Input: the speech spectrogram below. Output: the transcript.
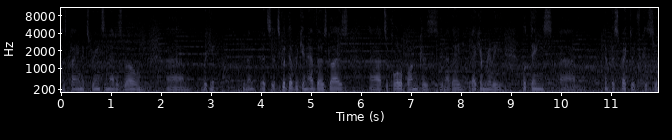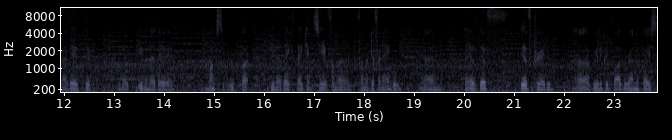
his playing experience in that as well, and um, Ricky. You know, it's it's good that we can have those guys uh, to call upon because you know they they can really put things um, in perspective because you know they're they're you know even though they're amongst the group, but you know they they can see it from a from a different angle. You know, and they've they've they've created a really good vibe around the place,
